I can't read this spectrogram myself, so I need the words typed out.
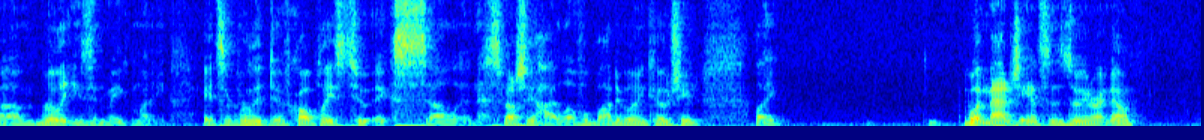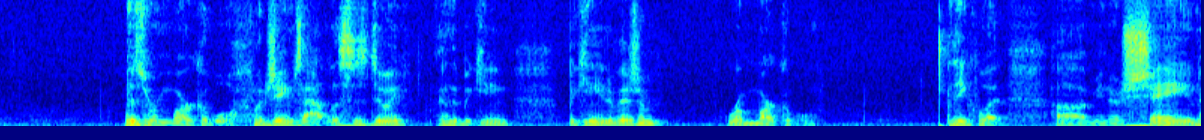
Um, really easy to make money. It's a really difficult place to excel in, especially high level bodybuilding coaching, like what Matt Jansen is doing right now is remarkable. What James Atlas is doing in the bikini bikini division, remarkable. I think what um, you know Shane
